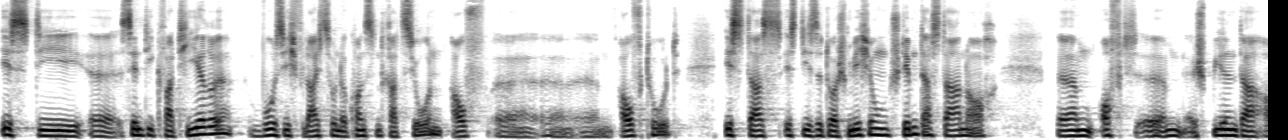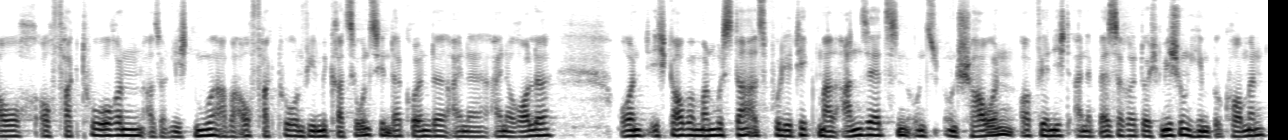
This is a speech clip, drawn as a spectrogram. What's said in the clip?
ist die, äh, sind die Quartiere, wo sich vielleicht so eine Konzentration auf, äh, äh, auftut, ist das, ist diese Durchmischung, stimmt das da noch? Ähm, oft ähm, spielen da auch, auch Faktoren, also nicht nur, aber auch Faktoren wie Migrationshintergründe eine, eine Rolle. Und ich glaube, man muss da als Politik mal ansetzen und, und schauen, ob wir nicht eine bessere Durchmischung hinbekommen,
